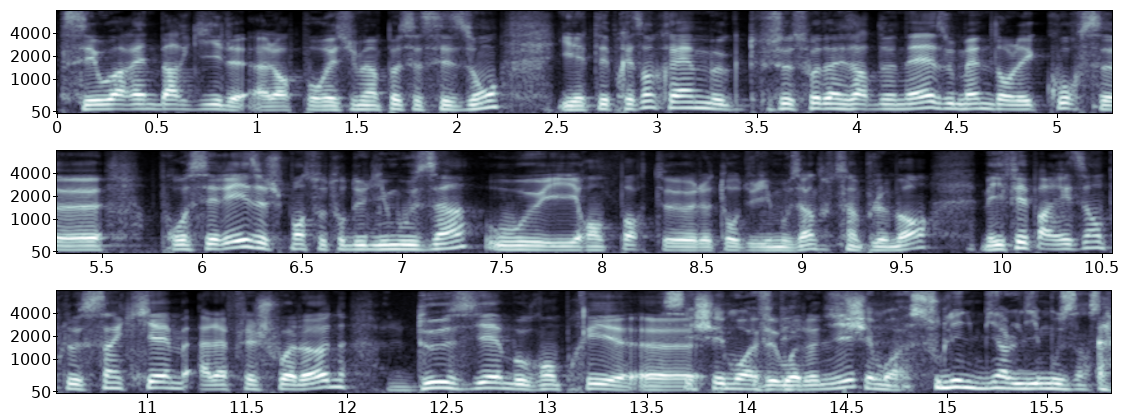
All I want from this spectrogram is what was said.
C'est Warren Barguil. Alors, pour résumer un peu sa saison, il était présent quand même, que ce soit dans les Ardennaises ou même dans les courses euh, Pro Series. Je pense au Tour du Limousin où il remporte euh, le Tour du Limousin, tout simplement. Mais il fait par exemple cinquième à la Flèche Wallonne, deuxième au Grand Prix euh, C'est chez moi, de Wallonie. Chez moi. Souligne bien le Limousin, s'il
